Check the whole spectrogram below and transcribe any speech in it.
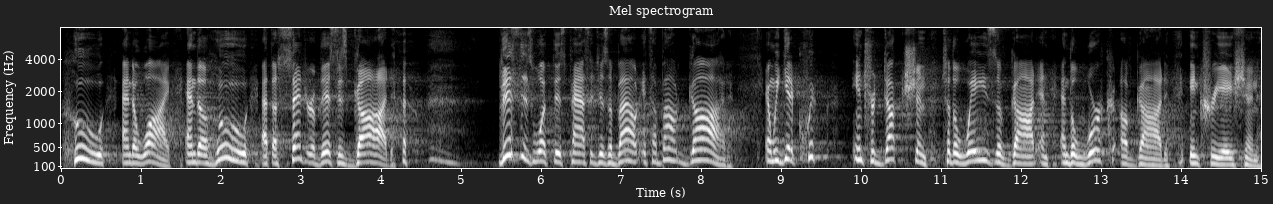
Who and a why. And the who at the center of this is God. this is what this passage is about. It's about God. And we get a quick introduction to the ways of God and, and the work of God in creation.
